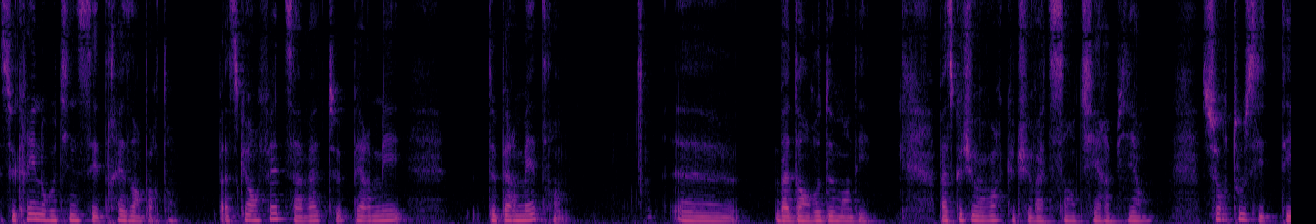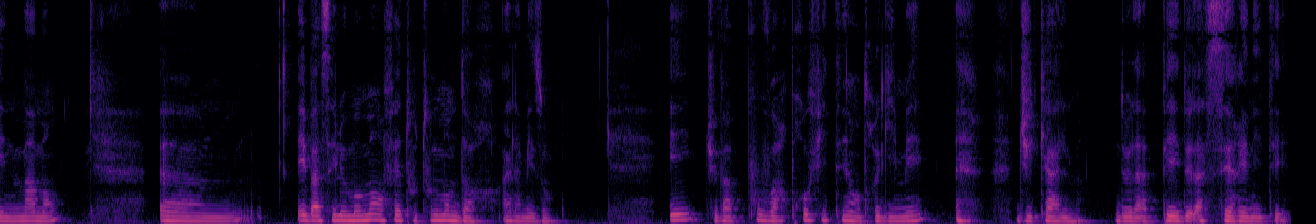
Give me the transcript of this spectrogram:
se créer une routine, c'est très important. Parce qu'en fait, ça va te, permet, te permettre euh, bah, d'en redemander. Parce que tu vas voir que tu vas te sentir bien. Surtout si tu es une maman. Euh, et bah, c'est le moment en fait où tout le monde dort à la maison. Et tu vas pouvoir profiter, entre guillemets, du calme, de la paix, de la sérénité.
